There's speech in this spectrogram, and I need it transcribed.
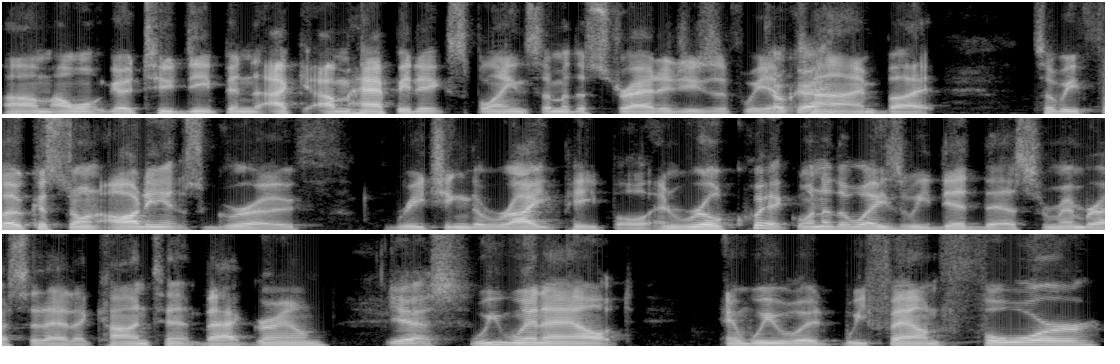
Um, I won't go too deep into I, am happy to explain some of the strategies if we have Okay. time, but so we focused on audience growth, reaching the right people. And real quick, one of the ways we did this, remember I said I had a content background? Yes. we went out and we would we found four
